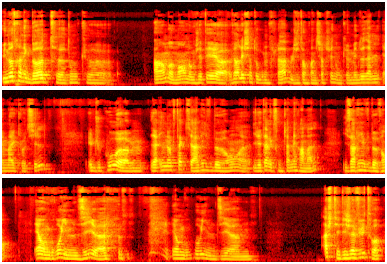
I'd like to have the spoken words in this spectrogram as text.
Une autre anecdote, euh, donc, euh, à un moment, donc j'étais euh, vers les châteaux gonflables, j'étais en train de chercher donc mes deux amis Emma et Clotilde. Et du coup, il y a Inoxtag qui arrive devant, il était avec son caméraman, ils arrivent devant, et en gros, il me dit, euh, et en gros, il me dit, euh, ah, je t'ai déjà vu, toi.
